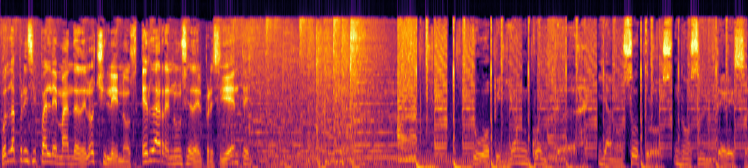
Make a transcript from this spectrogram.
pues la principal demanda de los chilenos es la renuncia del presidente. Tu opinión cuenta y a nosotros nos interesa.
